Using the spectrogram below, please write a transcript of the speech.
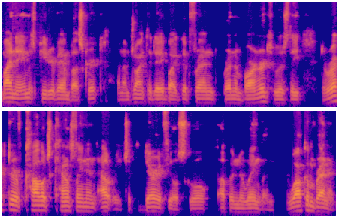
My name is Peter Van Buskirk, and I'm joined today by good friend Brennan Barnard, who is the Director of College Counseling and Outreach at the Derryfield School up in New England. Welcome, Brennan.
